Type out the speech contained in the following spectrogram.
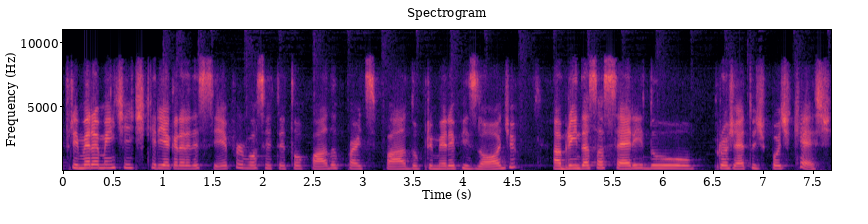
Primeiramente, a gente queria agradecer por você ter topado participar do primeiro episódio, abrindo essa série do projeto de podcast.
